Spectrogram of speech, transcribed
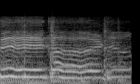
say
